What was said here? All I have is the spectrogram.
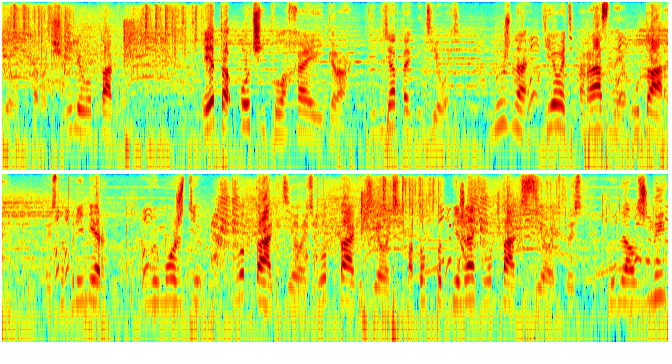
делать, короче, или вот так вот. Это очень плохая игра, нельзя так делать. Нужно делать разные удары. То есть, например, вы можете вот так делать, вот так делать, потом подбежать вот так сделать. То есть вы должны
